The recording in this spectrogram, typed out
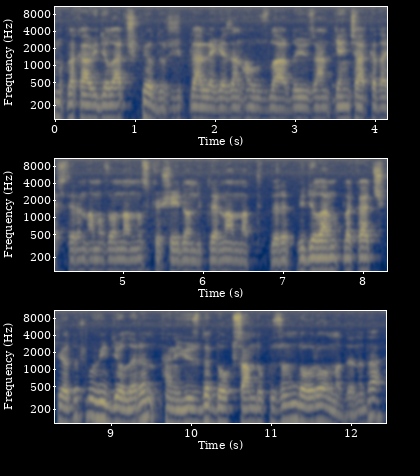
mutlaka videolar çıkıyordur. Jiplerle gezen, havuzlarda yüzen genç arkadaşların Amazon'dan nasıl köşeyi döndüklerini anlattıkları videolar mutlaka çıkıyordur. Bu videoların hani %99'unun doğru olmadığını da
